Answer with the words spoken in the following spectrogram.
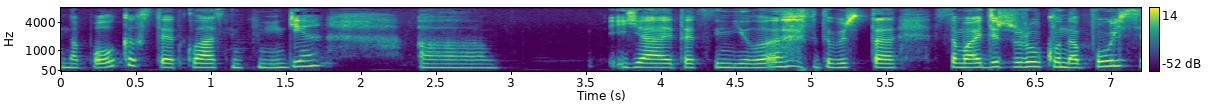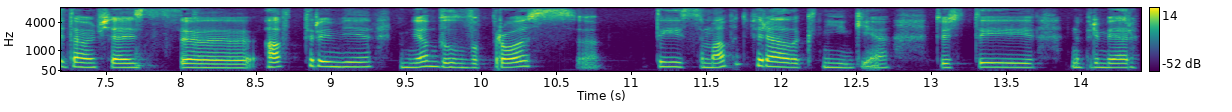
на полках стоят классные книги. Я это оценила, потому что сама держу руку на пульсе, там общаюсь с э, авторами. У меня был вопрос, ты сама подбирала книги? То есть ты, например,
